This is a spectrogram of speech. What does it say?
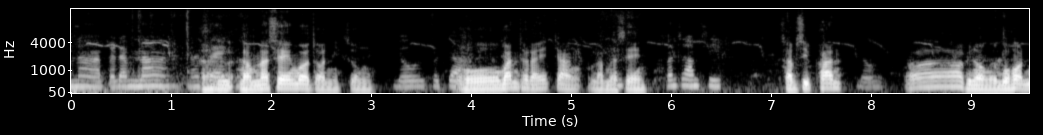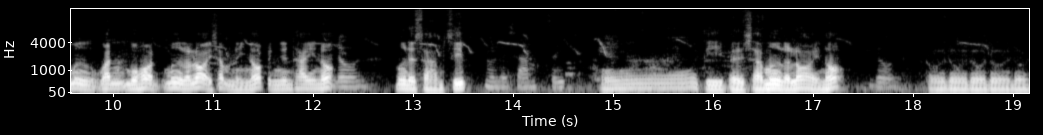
ำนาไปดำนานาอ่าแซงลำนาแซงบ่ตอนนี้ช่วงนี้โดยพระเจ้าโอ้วันเท่าไหร่จ้างลำนาแซงวันสามสิบ30,000โดยอ้าพี่น้องเอ้ยบ่ฮอดมื้อวันบ่ฮอดมื้อละร้อยซ้ำนี่เนาะเป็นเงินไทยเนาะ โดย มื้อละ30มื้อละสามสิบโอ้ยตีไปซะมื้อละร้อยเนาะโดยโดยโดยโดยโดยโดย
